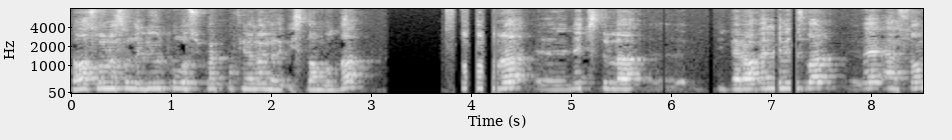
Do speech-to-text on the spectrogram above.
Daha sonrasında Liverpool'la Süper Kupa finali oynadık İstanbul'da. Sonra e, Leicester'la e, bir beraberliğimiz var ve en son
